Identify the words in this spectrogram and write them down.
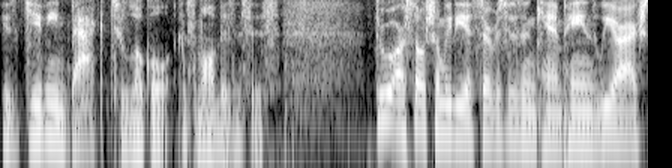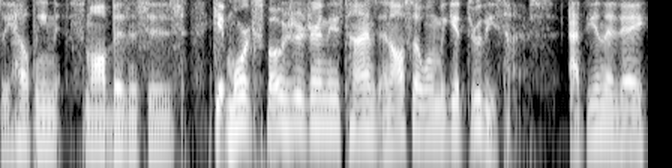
is giving back to local and small businesses through our social media services and campaigns, we are actually helping small businesses get more exposure during these times and also when we get through these times. At the end of the day,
